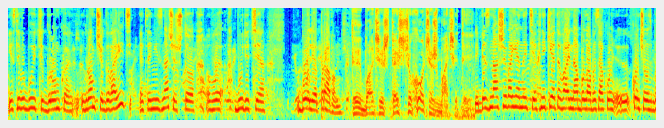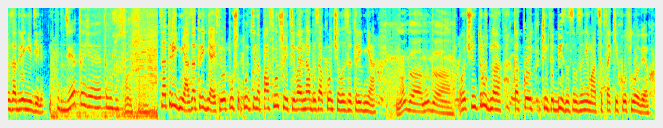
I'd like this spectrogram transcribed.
Если вы будете громко, громче говорить, это не значит, что вы будете более правым. Ти бачиш те, що хочеш бачити. И без нашей военной техники эта война была бы закон... э, кончилась бы за две недели. Где-то я это уже слышала. За три дня, за три дня. Если вы Пуш- Путина послушаете, война бы закончилась за три дня. Ну да, ну да. Очень трудно каким-то бизнесом заниматься в таких условиях.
